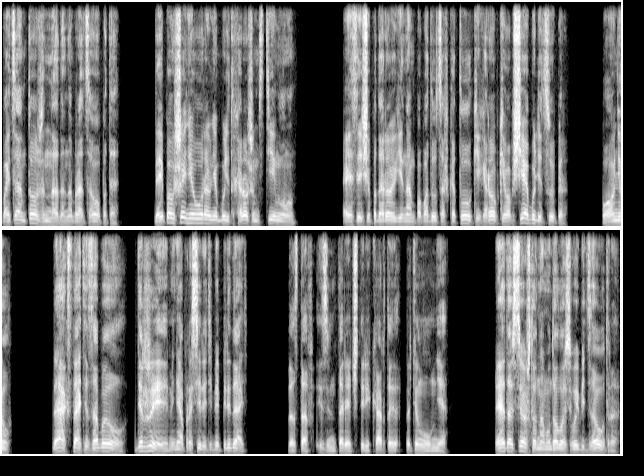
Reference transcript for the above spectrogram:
Бойцам тоже надо набраться опыта. Да и повышение уровня будет хорошим стимулом. А если еще по дороге нам попадутся шкатулки и коробки, вообще будет супер. Понял? Да, кстати, забыл. Держи, меня просили тебе передать. Достав из инвентаря четыре карты, протянул мне. Это все, что нам удалось выбить за утро.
